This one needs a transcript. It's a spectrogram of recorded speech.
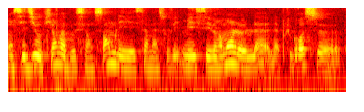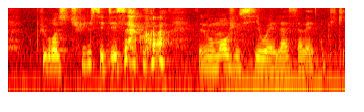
On s'est dit, ok, on va bosser ensemble et ça m'a sauvé. Mais c'est vraiment la, plus, grosse, euh, plus grosse tuile, c'était ça, quoi. C'est le moment où je me suis dit, ouais, là, ça va être compliqué.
